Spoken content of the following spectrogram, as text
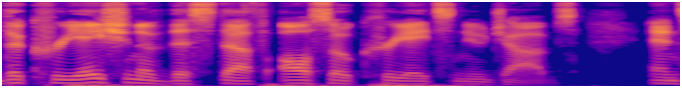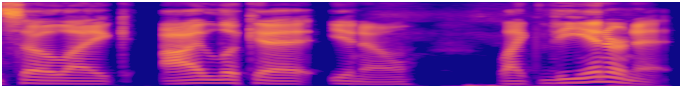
the creation of this stuff also creates new jobs. And so like I look at, you know, like the internet.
